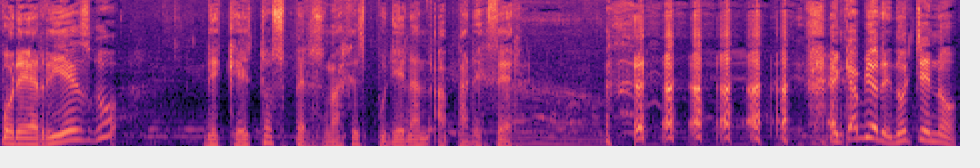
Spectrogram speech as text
por el riesgo de que estos personajes pudieran aparecer. en cambio, de noche no,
